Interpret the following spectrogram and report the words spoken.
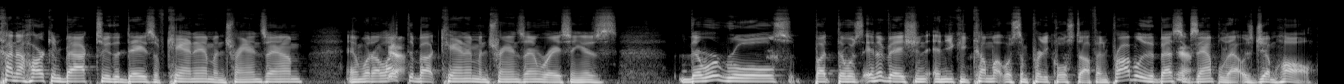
kind of harken back to the days of Can Am and Trans Am, and what I liked about Can Am and Trans Am racing is there were rules, but there was innovation, and you could come up with some pretty cool stuff. And probably the best Yeah. example of that was Jim Hall,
